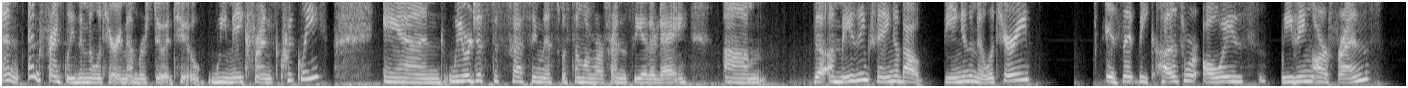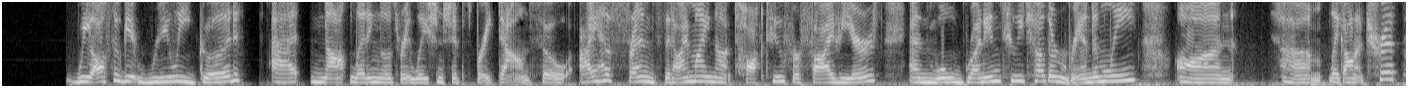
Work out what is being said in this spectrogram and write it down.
And, and frankly, the military members do it too. We make friends quickly, and we were just discussing this with some of our friends the other day. Um, the amazing thing about being in the military is that because we're always leaving our friends, we also get really good at not letting those relationships break down. So I have friends that I might not talk to for five years, and we'll run into each other randomly on um, like on a trip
